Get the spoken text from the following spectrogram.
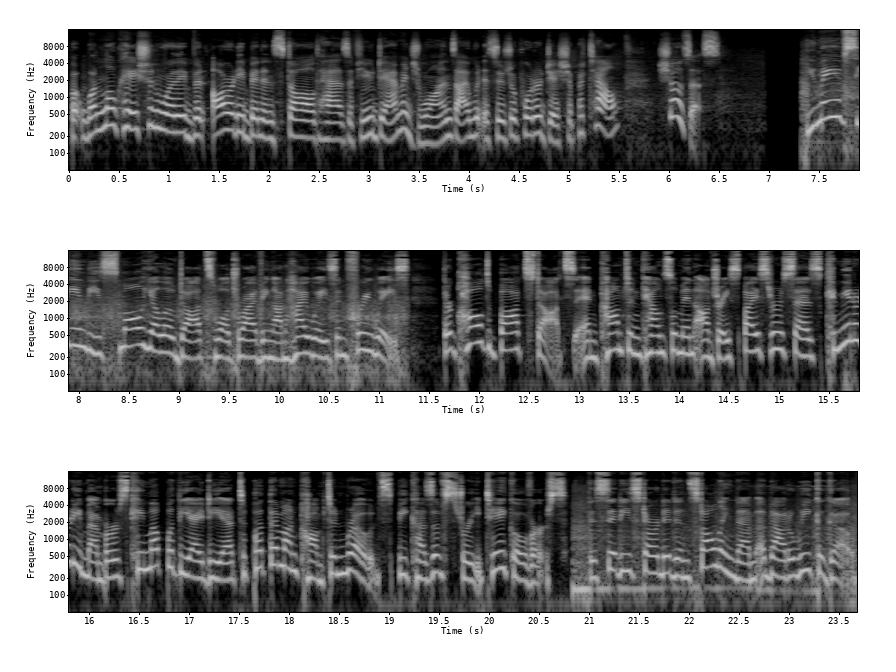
But one location where they've been already been installed has a few damaged ones. Eyewitness News reporter Jaysha Patel shows us. You may have seen these small yellow dots while driving on highways and freeways. They're called Botts Dots, and Compton Councilman Andre Spicer says community members came up with the idea to put them on Compton roads because of street takeovers. The city started installing them about a week ago.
